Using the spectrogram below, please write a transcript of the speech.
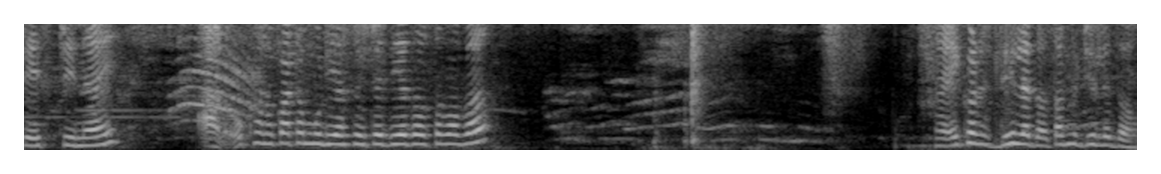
টেস্টি নাই। আর ওখানে কটা মুড়ি আছে ওইটা দিয়ে দাও তো বাবা। হ্যাঁ করে ঢেলে দাও তুমি ঢেলে দাও।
